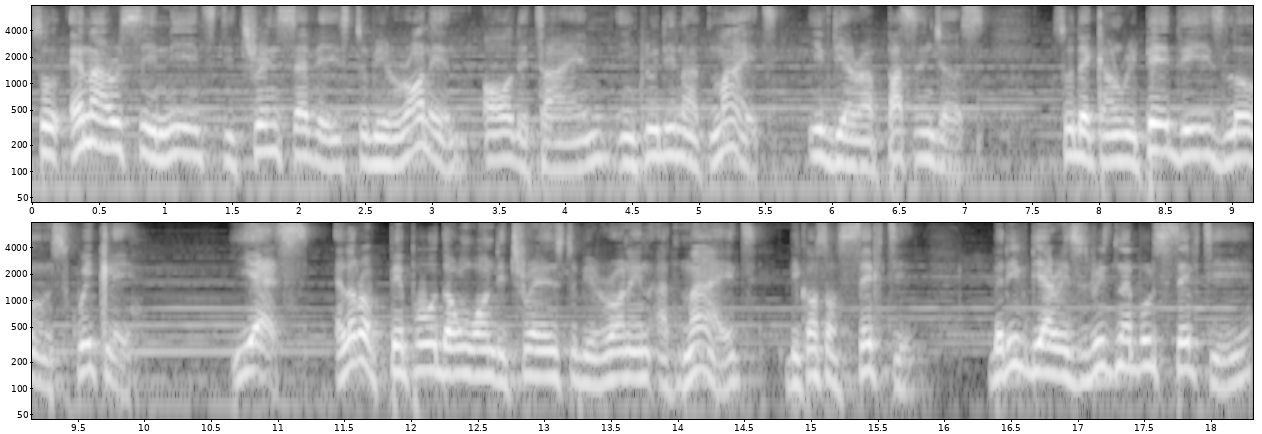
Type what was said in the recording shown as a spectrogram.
So NRC needs the train service to be running all the time, including at night if there are passengers, so they can repay these loans quickly. Yes, a lot of people don't want the trains to be running at night because of safety. But if there is reasonable safety,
